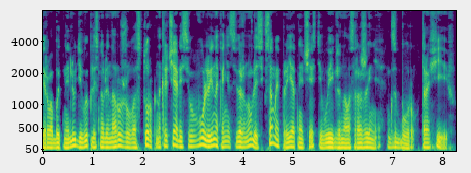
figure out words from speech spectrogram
Первобытные люди выплеснули наружу восторг, накричались в волю и, наконец, вернулись к самой приятной части выигранного сражения, к сбору трофеев.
